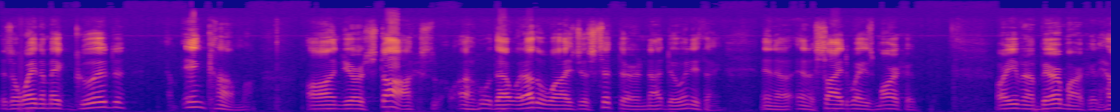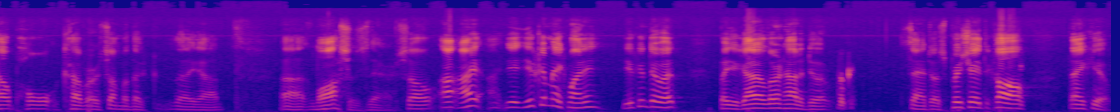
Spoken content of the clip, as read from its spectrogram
is a way to make good income on your stocks uh, who, that would otherwise just sit there and not do anything in a in a sideways market or even a bear market help hold cover some of the the uh, uh, losses there. So I, I you can make money, you can do it, but you got to learn how to do it. Okay. Santos, appreciate the call. Thank you.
